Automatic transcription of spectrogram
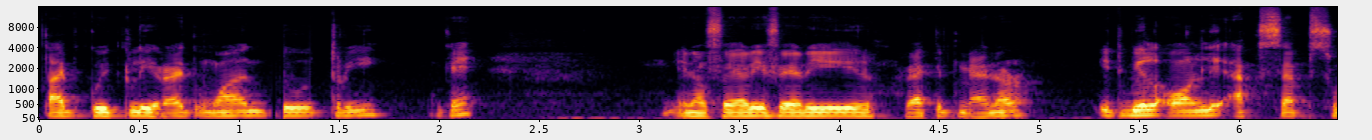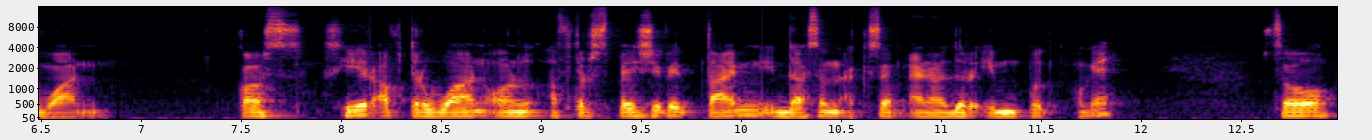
type quickly, right, one, two, three, okay, in a very, very rapid manner, it will only accept one. Because here after one or after specific time, it doesn't accept another input, okay? So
